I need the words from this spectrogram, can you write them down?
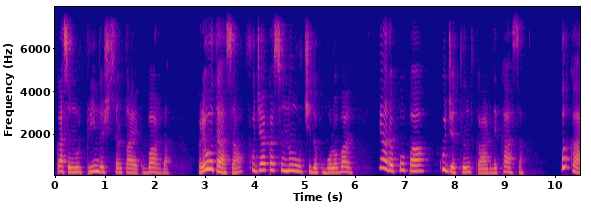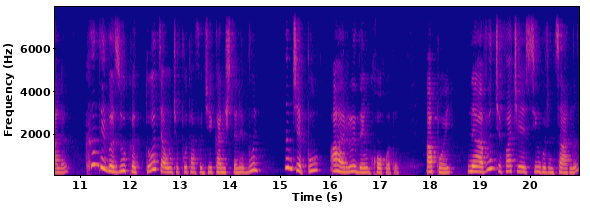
ca să nu-l prindă și să-l taie cu barda. Preoteasa fugea ca să nu o ucidă cu bolovani, iar popa cugetând că arde casa. Păcală, când îi văzu că toți au început a fugi ca niște nebuni, începu a râde în hohote. Apoi, neavând ce face singur în țarnă,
